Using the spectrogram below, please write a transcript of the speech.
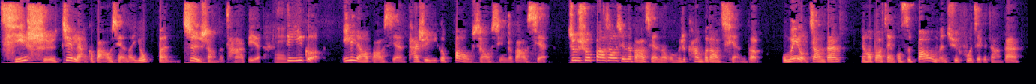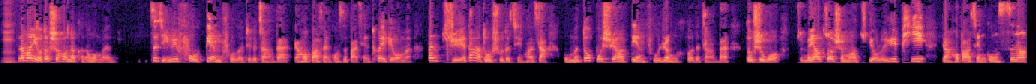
其实这两个保险呢有本质上的差别。第一个，医疗保险它是一个报销型的保险，就是说报销型的保险呢，我们是看不到钱的，我们有账单，然后保险公司帮我们去付这个账单。嗯，那么有的时候呢，可能我们。自己预付垫付了这个账单，然后保险公司把钱退给我们。但绝大多数的情况下，我们都不需要垫付任何的账单，都是我准备要做什么，有了预批，然后保险公司呢，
